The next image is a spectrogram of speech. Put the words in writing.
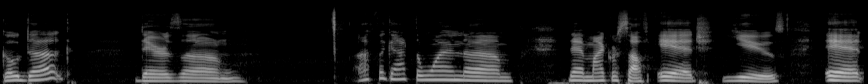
Go Duck. There's um I forgot the one um that Microsoft Edge use. And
